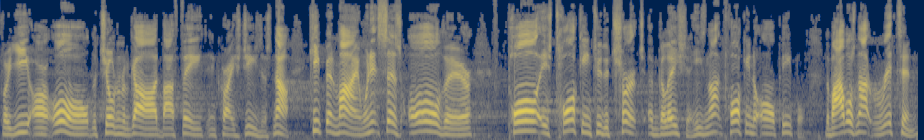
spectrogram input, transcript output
For ye are all the children of God by faith in Christ Jesus. Now, keep in mind, when it says all there, Paul is talking to the church of Galatia. He's not talking to all people. The Bible is not written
